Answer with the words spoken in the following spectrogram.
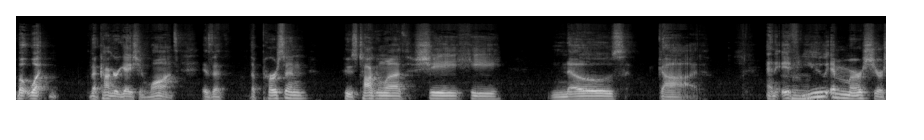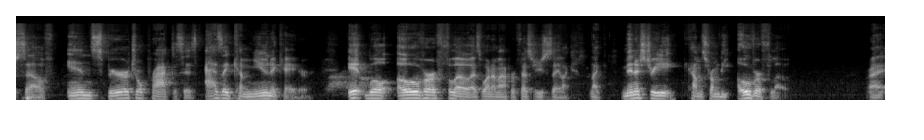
But what the congregation wants is that the person who's talking with she, he knows God And if mm. you immerse yourself in spiritual practices as a communicator, it will overflow, as one of my professors used to say, like, like ministry comes from the overflow, right,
